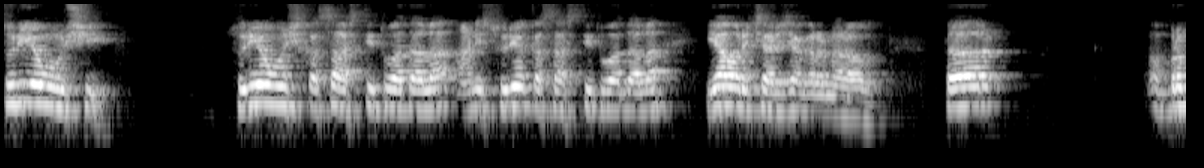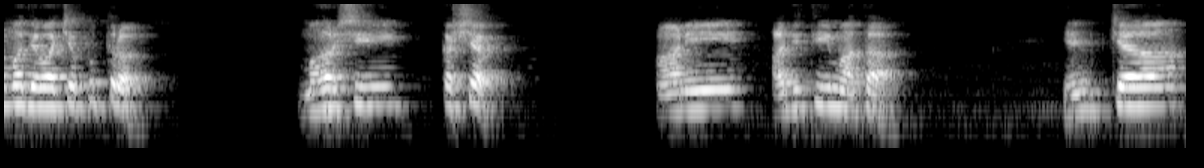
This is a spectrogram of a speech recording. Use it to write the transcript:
सूर्यवंशी सूर्यवंश कसा अस्तित्वात आला आणि सूर्य कसा अस्तित्वात आला यावर चर्चा करणार आहोत. तर ब्रह्मदेवाचे पुत्र महर्षी कश्यप आणि आदिती माता यांच्या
